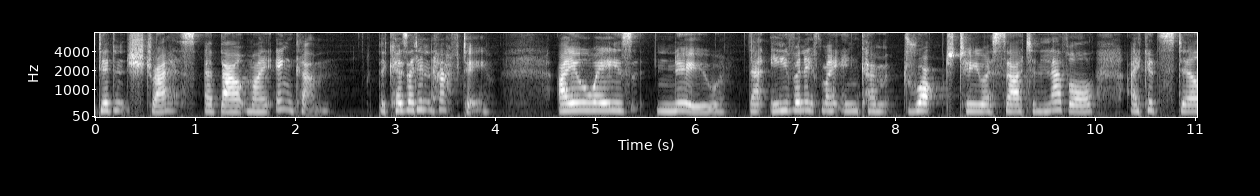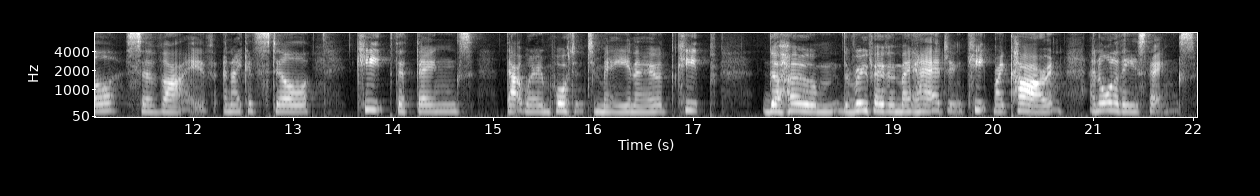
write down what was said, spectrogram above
didn't stress about my income because I didn't have to. I always knew that even if my income dropped to a certain level, I could still survive and I could still keep the things that were important to me, you know, keep the home, the roof over my head, and keep my car and, and all of these things.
